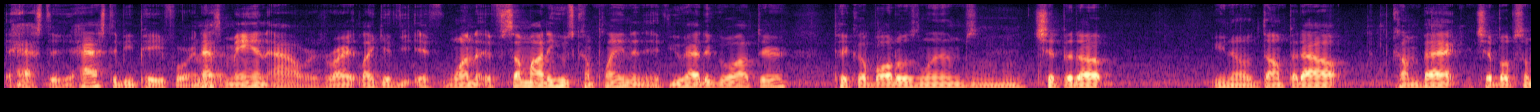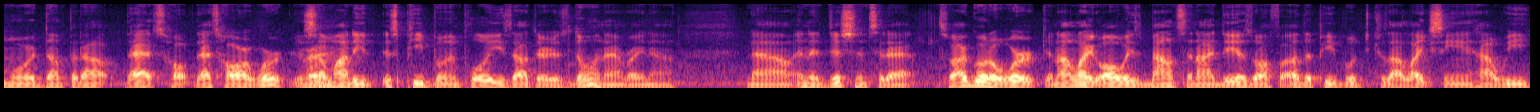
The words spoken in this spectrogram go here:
it has to it has to be paid for, and that's man hours, right? Like if if one if somebody who's complaining, if you had to go out there, pick up all those limbs, Mm-hmm. chip it up, you know, dump it out, come back, chip up some more, dump it out. That's hard. That's hard work. Right. somebody, It's people, employees out there that's doing that right now. Now, in addition to that, so I go to work and I like always bouncing ideas off of other people because I like seeing how we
